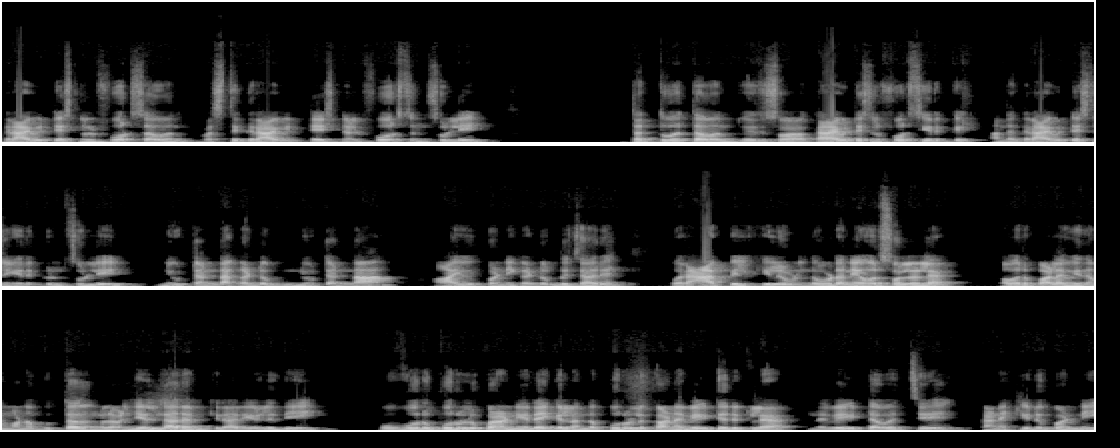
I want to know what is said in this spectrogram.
கிராவிடேஷனல் ஃபோர்ஸை வந்து ஃபஸ்ட்டு கிராவிடேஷனல் ஃபோர்ஸ்ன்னு சொல்லி தத்துவத்தை வந்து கிராவிடேஷனல் ஃபோர்ஸ் இருக்கு. அந்த கிராவிடேஷன் இருக்குன்னு சொல்லி நியூட்டன் தான் கண்டு நியூட்டன் தான் ஆய்வு பண்ணி கண்டுபிடிச்சாரு. ஒரு ஆப்பிள் கீழே விழுந்த உடனே அவர் சொல்லலை. அவர் பல விதமான புத்தகங்களும் எழுத ஆரம்பிக்கிறார். எழுதி ஒவ்வொரு பொருளுக்கான நிறைகள் அந்த பொருளுக்கான வெயிட் இருக்குல்ல அந்த வெயிட்டை வச்சு கணக்கீடு பண்ணி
